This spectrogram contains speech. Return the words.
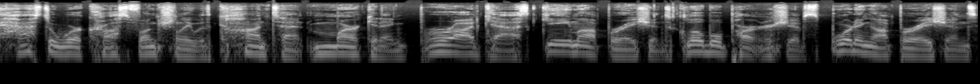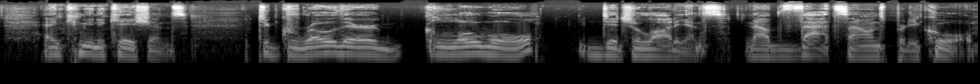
has to work cross functionally with content, marketing, broadcast, game operations, global partnerships, sporting operations, and communications to grow their global digital audience. Now that sounds pretty cool.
